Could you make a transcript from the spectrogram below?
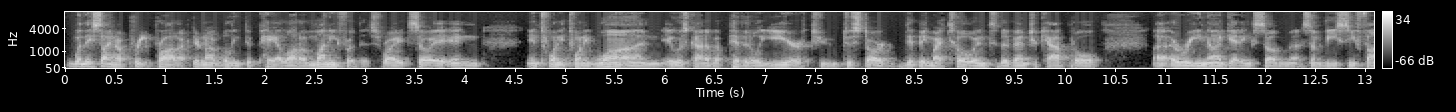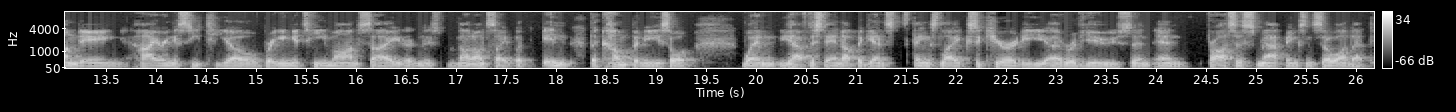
when they sign up pre-product, they're not willing to pay a lot of money for this, right? So in, in 2021, it was kind of a pivotal year to, to start dipping my toe into the venture capital uh, arena, getting some some VC funding, hiring a CTO, bringing a team on site, and it's not on site, but in the company. So when you have to stand up against things like security uh, reviews and and process mappings and so on, that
